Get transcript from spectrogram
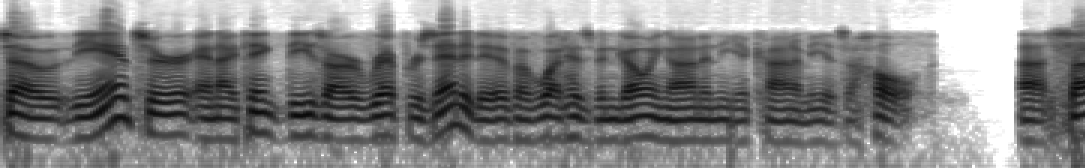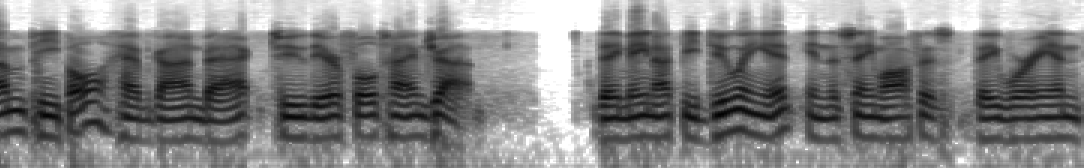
So the answer, and I think these are representative of what has been going on in the economy as a whole. Uh, some people have gone back to their full time job. They may not be doing it in the same office they were in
